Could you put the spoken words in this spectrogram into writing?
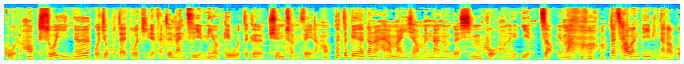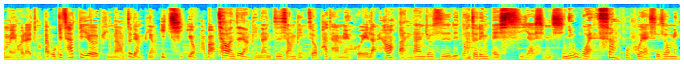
过了哈，所以呢我就不再多提了。反正兰芝也没有给我这个宣传费了哈。那这边呢，当然还要卖一下我们 Nano 的新货哈，那个眼罩有没有？那擦完第一瓶，她老公没回来怎么办？我可以擦第二瓶，然后这两瓶要一起用，好不好？擦完这两瓶兰芝商品之后，怕他还没回来哈。反单就是你动这拎杯戏啊，行不行？你晚上不回来，是在外面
